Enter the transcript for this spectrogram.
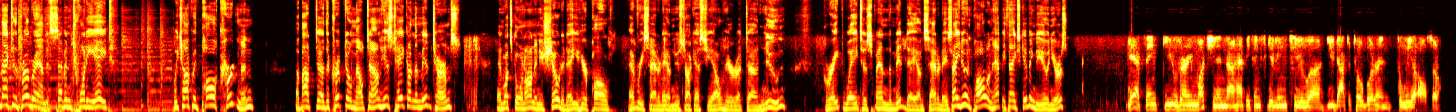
Welcome back to the program. It's 728. We talk with Paul Curtman about uh, the crypto meltdown, his take on the midterms, and what's going on in his show today. You hear Paul every Saturday on News Talk STL here at uh, noon. Great way to spend the midday on Saturdays. How you doing, Paul? And happy Thanksgiving to you and yours. Yeah, thank you very much, and uh, happy Thanksgiving to uh, you, Dr. Tobler, and to Leah also.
